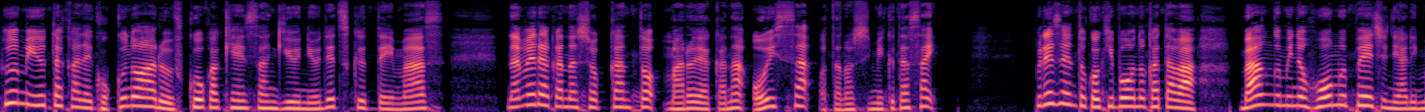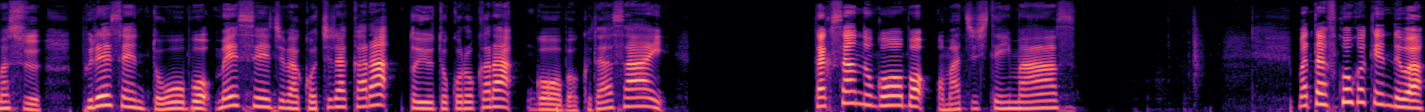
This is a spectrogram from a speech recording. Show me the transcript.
風味豊かでコクのある福岡県産牛乳で作っています。滑らかな食感とまろやかな美味しさお楽しみください。プレゼントご希望の方は番組のホームページにありますプレゼント応募メッセージはこちらからというところからご応募ください。たくさんのご応募お待ちしています。また福岡県では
